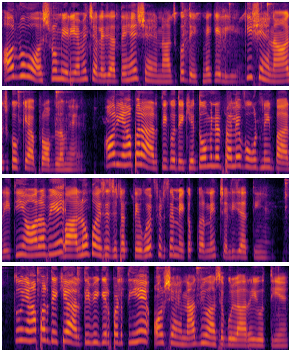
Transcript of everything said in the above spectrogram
और वो वॉशरूम एरिया में चले जाते हैं शहनाज को देखने के लिए कि शहनाज को क्या प्रॉब्लम है। और यहाँ पर आरती को देखिए, दो मिनट पहले वो उठ नहीं पा रही थी और अब ये बालों को ऐसे झटकते हुए फिर से मेकअप करने चली जाती हैं। तो यहाँ पर देखिए, आरती भी गिर पड़ती हैं और शहनाज भी वहाँ से बुला रही होती हैं।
